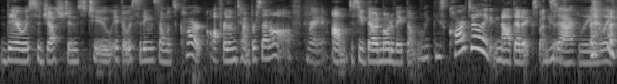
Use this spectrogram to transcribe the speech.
there was suggestions to if it was sitting in someone's cart offer them 10% off right. um to see if that would motivate them. I'm like these cards are like not that expensive. Exactly. Like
